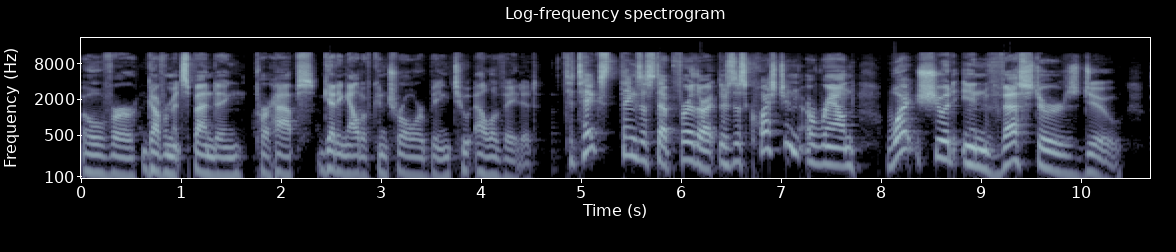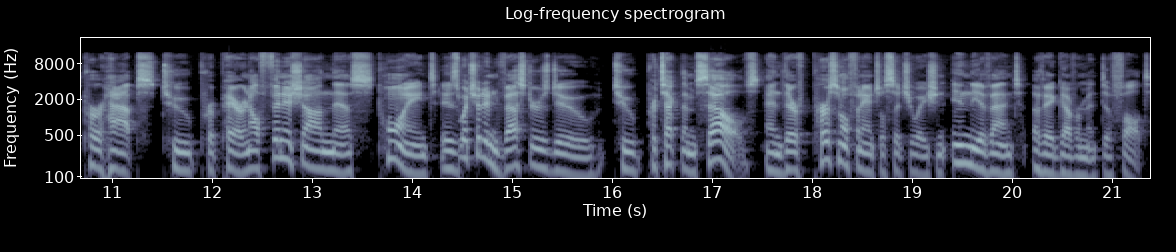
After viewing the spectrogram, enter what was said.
over government spending, perhaps getting out of control or being too elevated. To take things a step further, there's this question around what should investors do perhaps to prepare. And I'll finish on this point is what should investors do to protect themselves and their personal financial situation in the event of a government default?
